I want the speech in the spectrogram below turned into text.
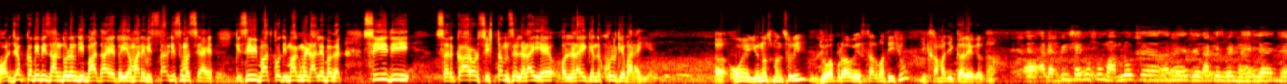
और जब कभी भी इस आंदोलन की बात आए तो ये हमारे विस्तार की समस्या है। किसी भी बात को दिमाग में डाले बगैर, सीधी सरकार और सिस्टम से लड़ाई है और लड़ाई के अंदर खुल के बाहर आइए અ, હું યુનુસ મંસૂરી જોવાપુરા વિસ્તારમાંથી છું એક સામાજિક કાર્યકર્તા અ, આ ડમ્પિંગ સાઇડનો શું મામલો છે અને જે રાકેશભાઈ મહેરિયા જે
